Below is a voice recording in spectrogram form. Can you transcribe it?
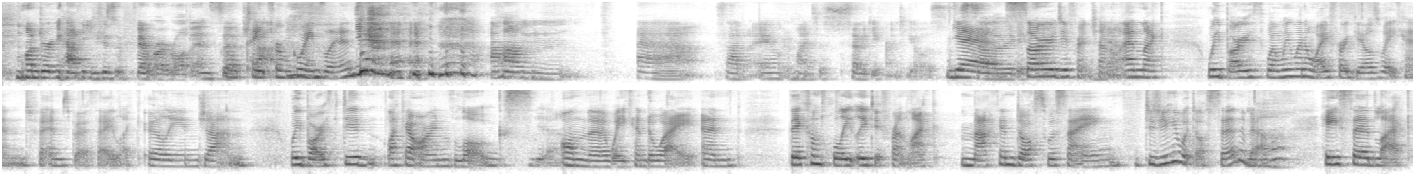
wondering how to use a ferro rod and Or search Pete that. from Queensland. Yeah. um, uh, so I don't know, mine's just so different to yours. Yeah, So so different. different, channel. Yeah. And like we both when we went away for a girls' weekend for Em's birthday, like early in Jan, we both did like our own vlogs Yeah. on the weekend away and they're completely different. Like Mac and Doss were saying did you hear what Doss said about No. he said like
